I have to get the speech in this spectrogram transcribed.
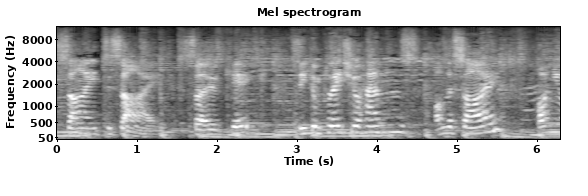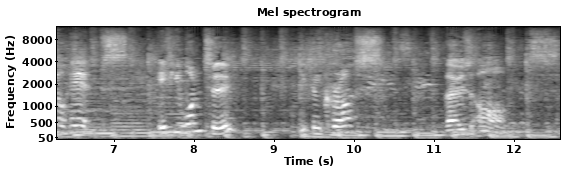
side to side. So kick, so you can place your hands on the side, on your hips. If you want to, you can cross those arms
